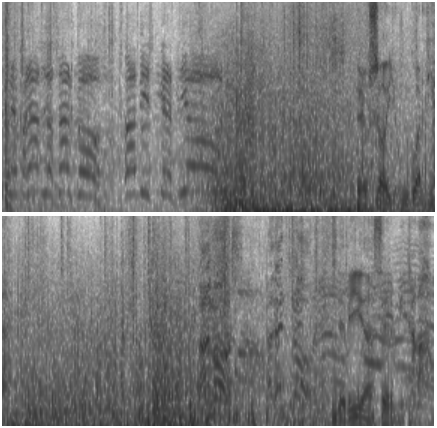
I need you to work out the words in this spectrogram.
¡Preparad los arcos! ¡A discreción! Pero soy un guardián. ¡Adentro! Debía hacer mi trabajo.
